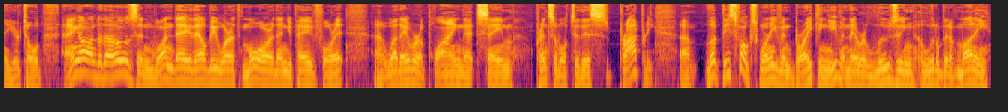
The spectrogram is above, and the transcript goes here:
You're told, hang on to those, and one day they'll be worth more than you paid for it. Uh, well, they were applying that same principle to this property. Um, look, these folks weren't even breaking even; they were losing a little bit of money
